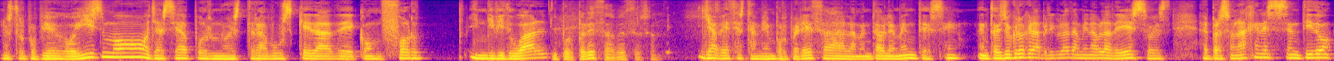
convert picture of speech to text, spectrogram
nuestro propio egoísmo, ya sea por nuestra búsqueda de confort individual. Y por pereza a veces. ¿eh? Y a veces también por pereza, lamentablemente, sí. Entonces yo creo que la película también habla de eso. Es, el personaje en ese sentido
